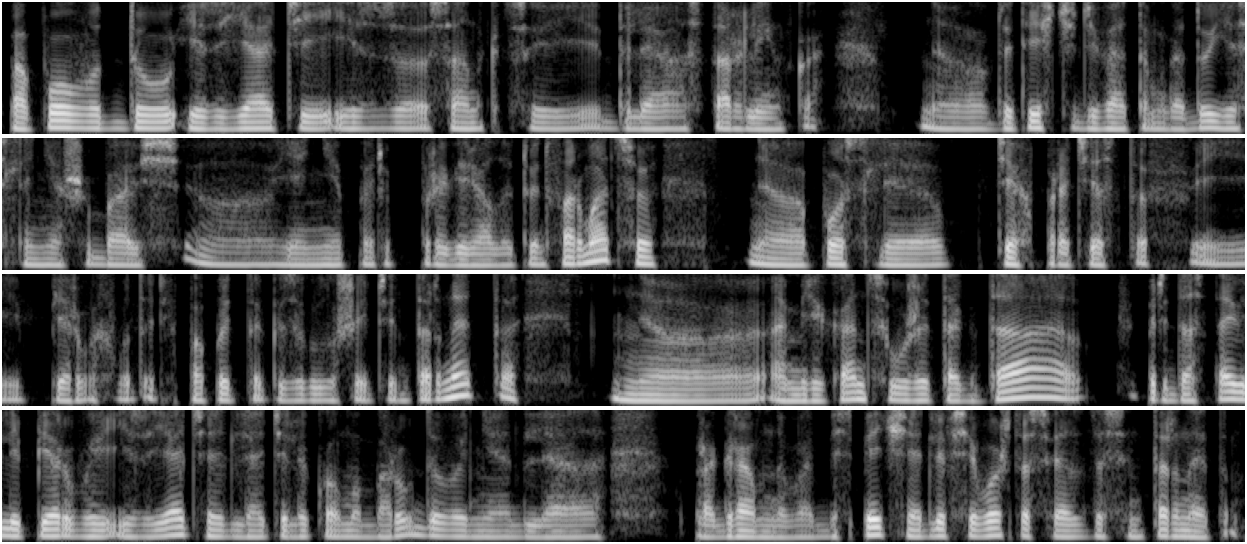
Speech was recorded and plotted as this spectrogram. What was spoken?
по поводу изъятий из санкций для Starlink. А, в 2009 году, если не ошибаюсь, а, я не проверял эту информацию, после тех протестов и первых вот этих попыток заглушить интернет, американцы уже тогда предоставили первые изъятия для телеком-оборудования, для программного обеспечения, для всего, что связано с интернетом.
